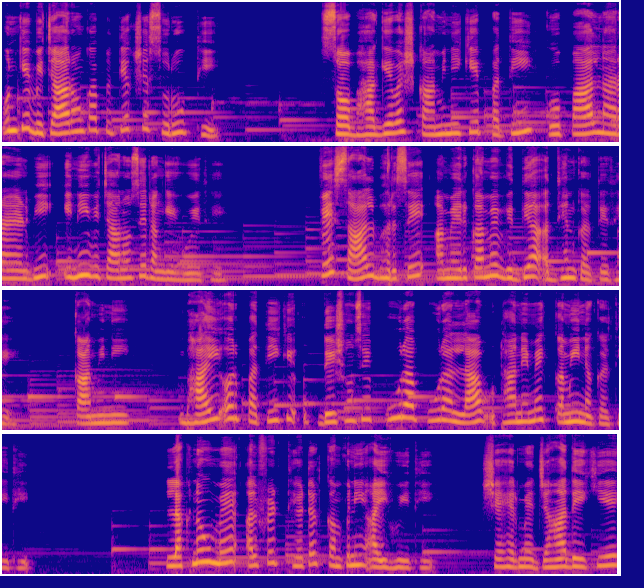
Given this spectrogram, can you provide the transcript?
उनके विचारों का प्रत्यक्ष स्वरूप थी। सौभाग्यवश कामिनी के पति गोपाल नारायण भी इन्हीं विचारों से रंगे हुए थे। वे साल भर से अमेरिका में विद्या अध्ययन करते थे। कामिनी भाई और पति के उपदेशों से पूरा पूरा लाभ उठाने में कमी न करती थी। लखनऊ में अल्फ्रेड थिएटर कंपनी आई हुई थी। शहर में जहाँ देखिए,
